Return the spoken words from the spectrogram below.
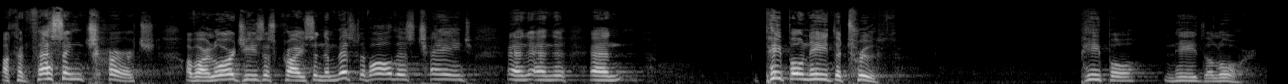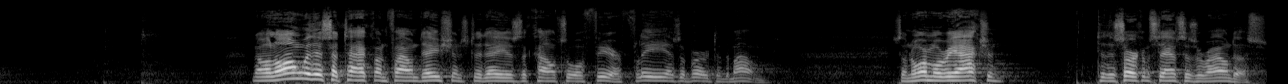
a confessing church of our Lord Jesus Christ in the midst of all this change and, and, and people need the truth. People need the Lord. Now, along with this attack on foundations today is the counsel of fear flee as a bird to the mountains. It's a normal reaction to the circumstances around us.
